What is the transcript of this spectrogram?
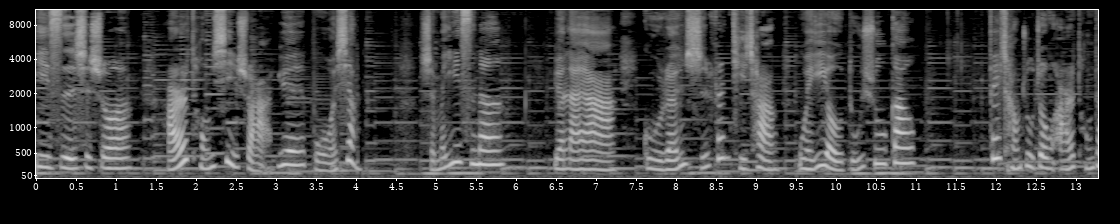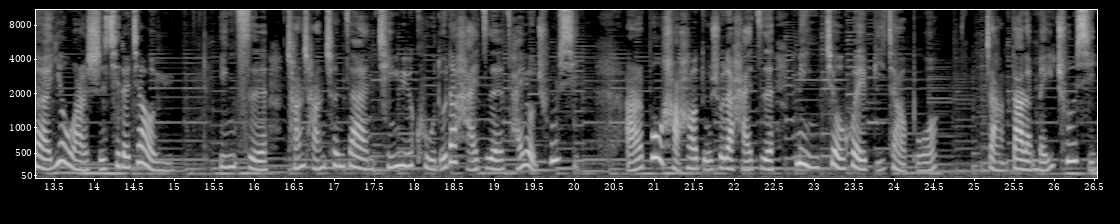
意思是说儿童戏耍曰薄相。什么意思呢？原来啊，古人十分提倡唯有读书高，非常注重儿童的幼儿时期的教育，因此常常称赞勤于苦读的孩子才有出息。而不好好读书的孩子命就会比较薄，长大了没出息，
